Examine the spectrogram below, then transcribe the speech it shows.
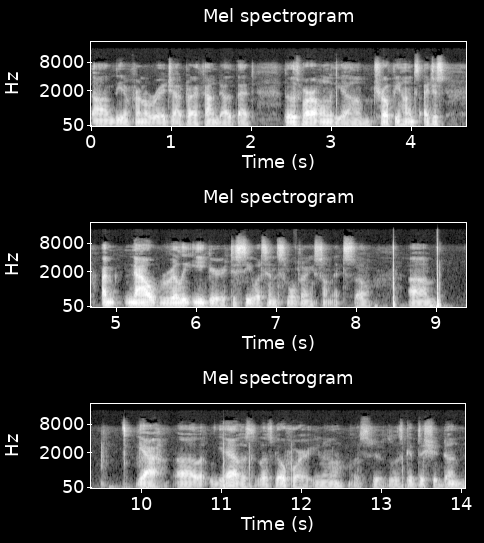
um, the Infernal Ridge after I found out that those were our only um, trophy hunts. I just I'm now really eager to see what's in Smoldering Summit. So, um, yeah, uh, yeah, let's let's go for it. You know, let's just, let's get this shit done.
